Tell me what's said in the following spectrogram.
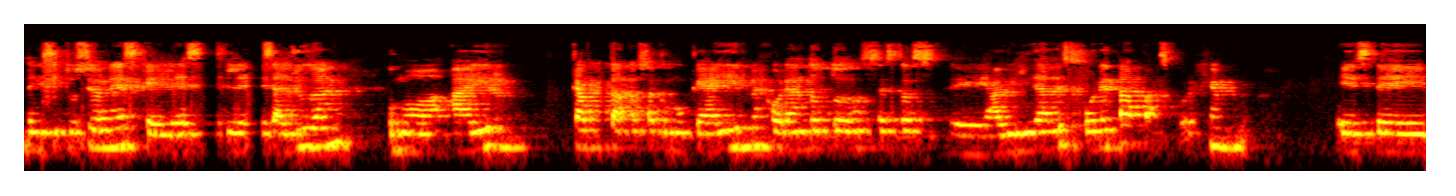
instituciones que les, les ayudan como a ir captando, o sea, como que a ir mejorando todas estas eh, habilidades por etapas, por ejemplo. Este,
